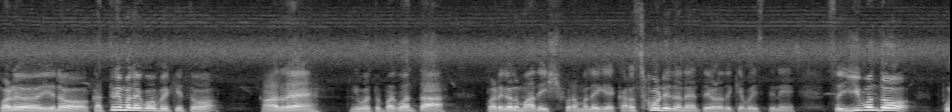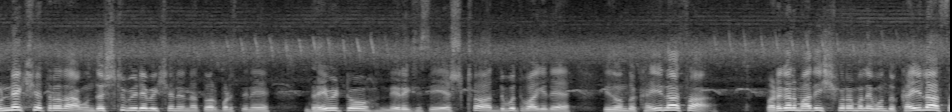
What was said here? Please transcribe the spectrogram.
ಪಡ, ಏನೋ ಕತ್ರಿ ಮಲೆಗೆ ಹೋಗ್ಬೇಕಿತ್ತು. ಆದರೆ ಇವತ್ತು ಭಗವಂತ ಪಡಗಲ್ ಮಾದೇಶ್ವರ ಮಲೆಗೆ ಕರೆಸ್ಕೊಂಡಿದ್ದಾನೆ ಅಂತ ಹೇಳೋದಕ್ಕೆ ಬಯಸ್ತೀನಿ. ಸೊ ಈ ಒಂದು ಪುಣ್ಯಕ್ಷೇತ್ರದ ಒಂದಷ್ಟು ವಿಡಿಯೋ ವೀಕ್ಷಣೆಯನ್ನು ತೋರ್ಪಡಿಸ್ತೀನಿ. ದಯವಿಟ್ಟು ನಿರೀಕ್ಷಿಸಿ. ಎಷ್ಟು ಅದ್ಭುತವಾಗಿದೆ. ಇದೊಂದು ಕೈಲಾಸ. ಪಡಗಲ್ ಮಾದೇಶ್ವರ ಮಲೆ ಒಂದು ಕೈಲಾಸ.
